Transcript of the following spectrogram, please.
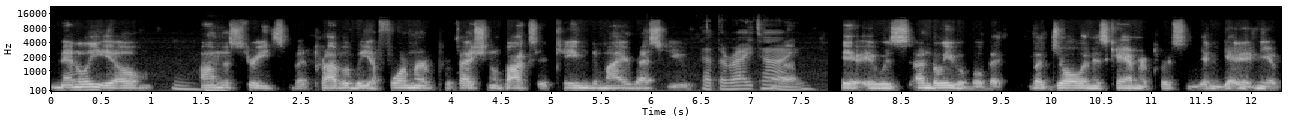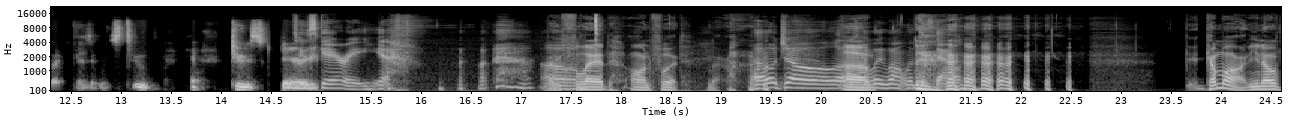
mentally ill mm-hmm. on the streets, but probably a former professional boxer came to my rescue at the right uh, time. Uh, it, it, was unbelievable, but but Joel and his camera person didn't get any of it because it was too too scary. Too scary, yeah. they oh. fled on foot. No. Oh, Joel, um, we won't let this down. Come on, you know,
